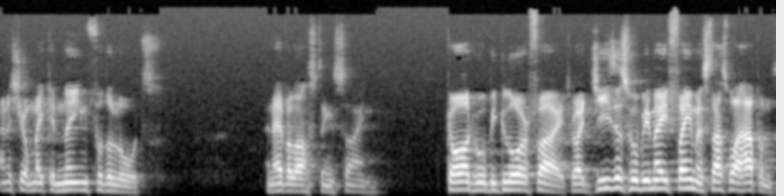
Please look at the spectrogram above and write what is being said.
And it shall make a name for the Lord, an everlasting sign. God will be glorified, right? Jesus will be made famous. That's what happens.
